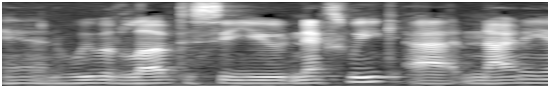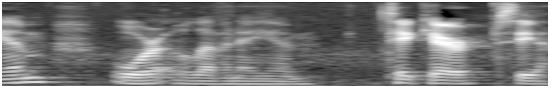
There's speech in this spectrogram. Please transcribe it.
And we would love to see you next week at 9 a.m. or 11 a.m. Take care. See ya.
